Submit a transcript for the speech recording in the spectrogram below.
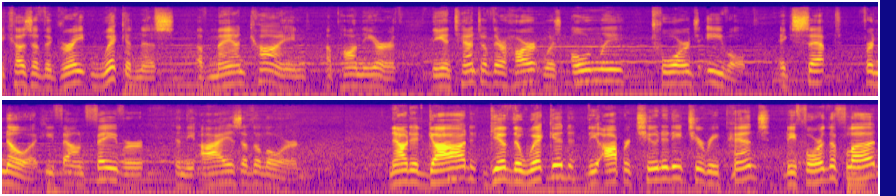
because of the great wickedness of mankind upon the earth. The intent of their heart was only towards evil, except for Noah. He found favor in the eyes of the Lord. Now, did God give the wicked the opportunity to repent before the flood?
